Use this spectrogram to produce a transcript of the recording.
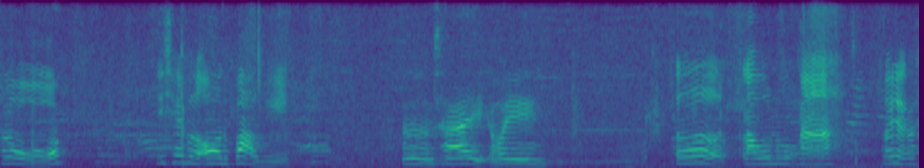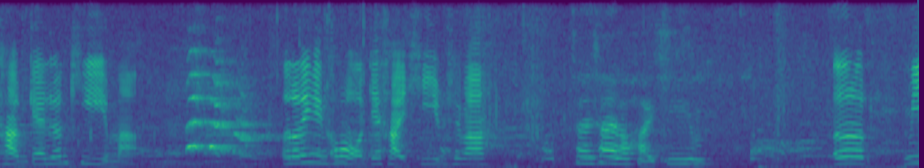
ฮัลโหล นี่ใช่เบอร์อ้อหรือเปล่านี่ เออ ใช่ เอาเอง เออ เรานุกนะ เราอยากจะถามแกเรื่องครีมอะเออ เราได้ยินเขาบอกว่าแกขายครีมใช่ปะใช่ใช่เราขายครีม เออ มี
